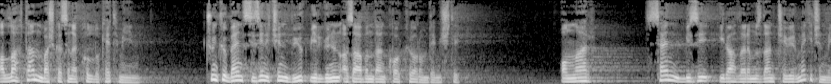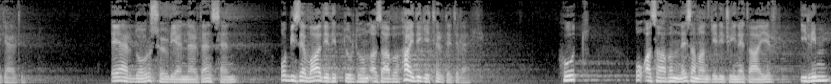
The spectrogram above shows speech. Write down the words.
Allah'tan başkasına kulluk etmeyin. Çünkü ben sizin için büyük bir günün azabından korkuyorum demişti. Onlar sen bizi ilahlarımızdan çevirmek için mi geldin? Eğer doğru söyleyenlerdensen o bize vaat edip durduğun azabı haydi getir dediler. Hud o azabın ne zaman geleceğine dair ilim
